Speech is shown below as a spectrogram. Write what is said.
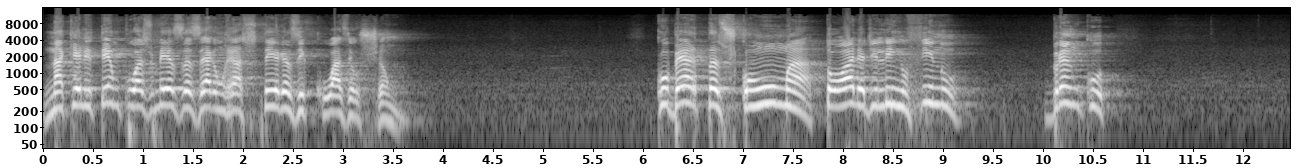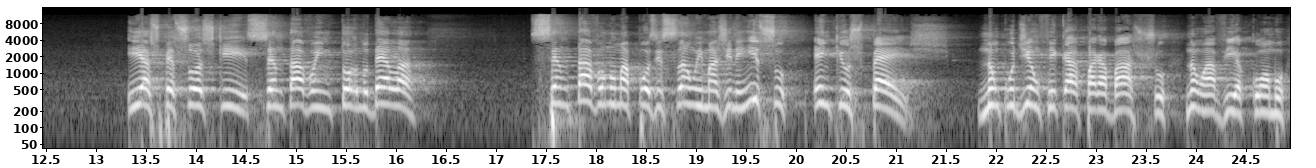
Naquele tempo as mesas eram rasteiras e quase ao chão, cobertas com uma toalha de linho fino, branco, e as pessoas que sentavam em torno dela sentavam numa posição, imaginem isso, em que os pés não podiam ficar para baixo, não havia como,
